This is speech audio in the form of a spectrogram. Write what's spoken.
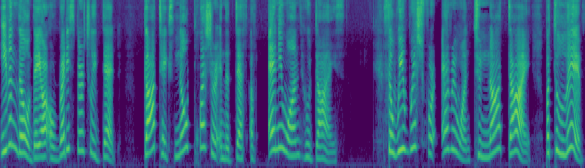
Even though they are already spiritually dead, God takes no pleasure in the death of anyone who dies. So we wish for everyone to not die, but to live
